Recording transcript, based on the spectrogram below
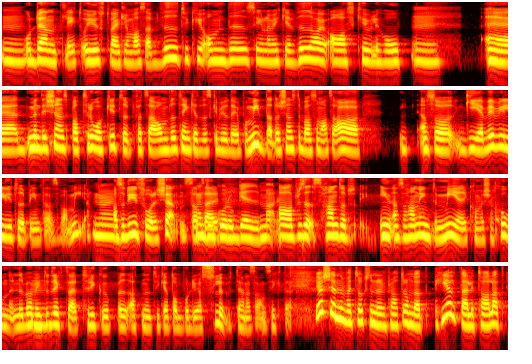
Mm. ordentligt och just verkligen vara så här: vi tycker ju om dig så himla mycket, vi har ju askul ihop. Mm. Eh, men det känns bara tråkigt typ för att så här, om vi tänker att vi ska bjuda er på middag då känns det bara som att så, här, ah, alltså GV vill ju typ inte ens vara med. Nej. Alltså det är ju så det känns. Han så här, typ går och gamear. Ja precis, han, typ, in, alltså, han är ju inte med i konversationer. Ni Mm. behöver inte direkt så här, trycka upp i att ni tycker att de borde göra slut i hennes ansikte. Jag känner faktiskt också när vi pratar om det att helt ärligt talat,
